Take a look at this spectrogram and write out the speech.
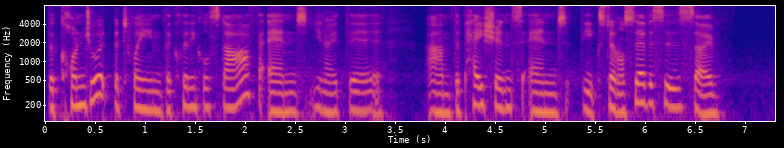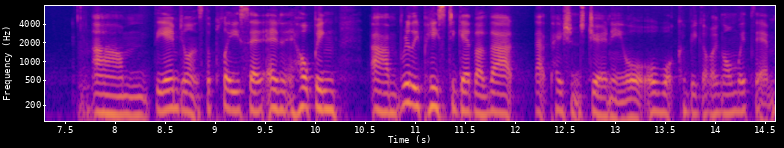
the conduit between the clinical staff and, you know, the um, the patients and the external services. So um, the ambulance, the police, and, and helping um, really piece together that that patient's journey or, or what could be going on with them.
